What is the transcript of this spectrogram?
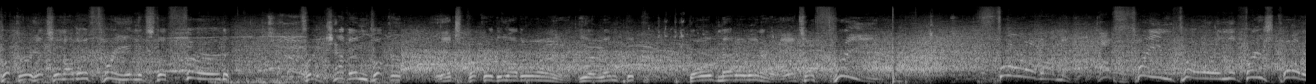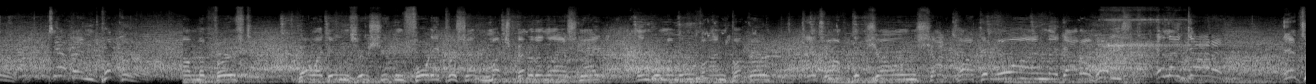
Booker hits another three, and it's the third for Devin Booker. It's Booker the other way, the Olympic gold medal winner. It's a three. Four of them. A flamethrower in the first quarter. Devin Booker. On the first, Pelicans are shooting 40%, much better than last night. Ingram a move on Booker. It's off to Jones. Shot clock at one. They got a hoist, and they got it. It's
